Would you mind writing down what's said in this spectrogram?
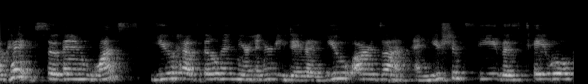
Okay, so then once you have filled in your energy data, you are done. And you should see this table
